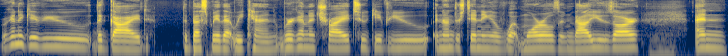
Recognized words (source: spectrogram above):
we're going to give you the guide the best way that we can. We're going to try to give you an understanding of what morals and values are mm-hmm. and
